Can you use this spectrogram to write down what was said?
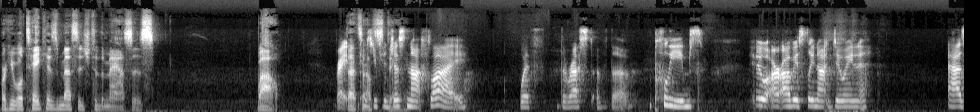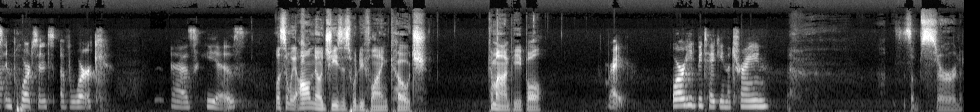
where he will take his message to the masses. Wow. Right. Because you can just not fly with the rest of the plebes who are obviously not doing as important of work as he is. Listen, we all know Jesus would be flying coach. Come on, people. Right. Or he'd be taking the train. This is absurd.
